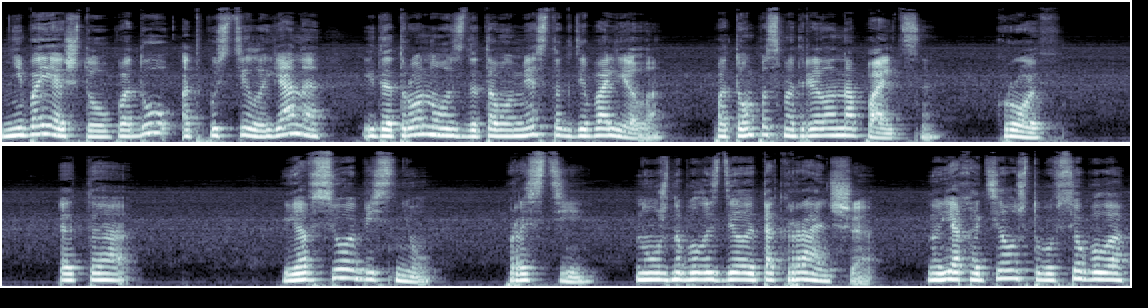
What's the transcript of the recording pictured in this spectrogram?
Не боясь, что упаду, отпустила Яна и дотронулась до того места, где болела. Потом посмотрела на пальцы. Кровь. Это... Я все объясню. Прости, Нужно было сделать так раньше, но я хотела, чтобы все было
